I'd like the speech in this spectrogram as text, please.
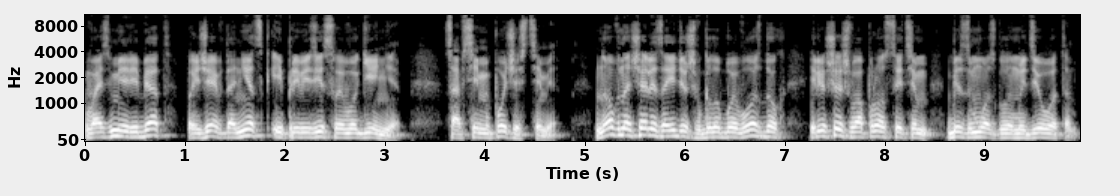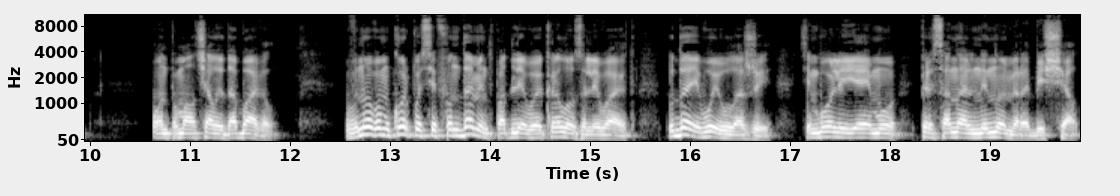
«Возьми ребят, поезжай в Донецк и привези своего гения, со всеми почестями. Но вначале заедешь в голубой воздух и решишь вопрос с этим безмозглым идиотом». Он помолчал и добавил. «В новом корпусе фундамент под левое крыло заливают. Туда его и уложи. Тем более я ему персональный номер обещал».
